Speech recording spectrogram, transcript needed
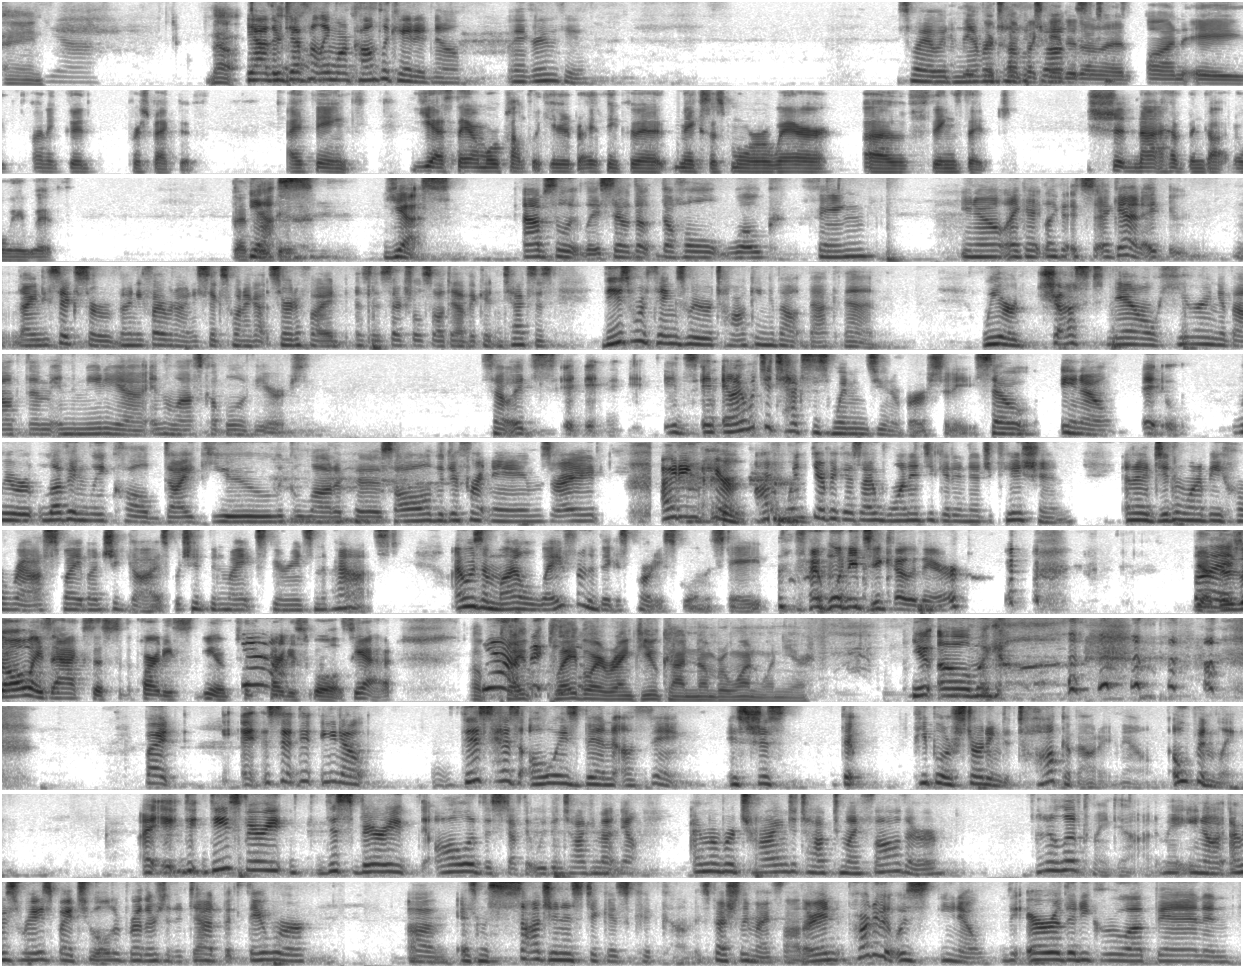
And yeah. No. Yeah, they're definitely more complicated now. I agree with you. That's why I would I never take complicated a on a on a on a good perspective. I think yes, they are more complicated, but I think that makes us more aware of things that should not have been gotten away with. yes. Yes. Absolutely. So the, the whole woke thing, you know, like like it's again, it, 96 or 95 or 96 when I got certified as a sexual assault advocate in Texas, these were things we were talking about back then. We are just now hearing about them in the media in the last couple of years. So it's it, it, it's and I went to Texas Women's University. So, you know, it, we were lovingly called Dyke U, Lycolotopus, all the different names, right? I didn't care. I went there because I wanted to get an education and I didn't want to be harassed by a bunch of guys, which had been my experience in the past. I was a mile away from the biggest party school in the state if I wanted to go there. but, yeah, there's always access to the parties, you know, to yeah. party schools. Yeah. Oh, yeah, Play, but, Playboy ranked UConn number one one year. You, oh my God. but so you know this has always been a thing. It's just that people are starting to talk about it now openly. I, it, these very this very all of the stuff that we've been talking about now i remember trying to talk to my father and i loved my dad. I mean you know i was raised by two older brothers and a dad but they were um, as misogynistic as could come especially my father. And part of it was you know the era that he grew up in and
